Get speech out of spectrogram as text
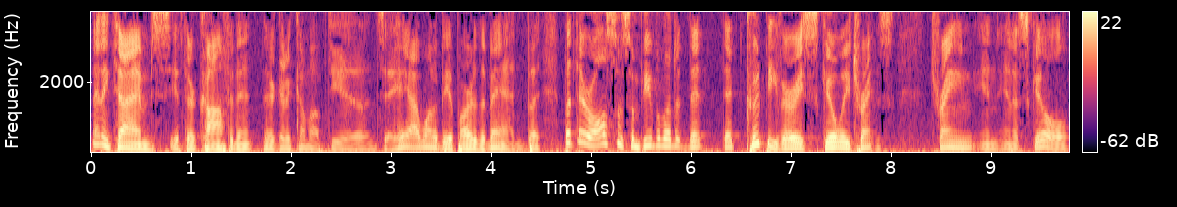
many times, if they're confident, they're going to come up to you and say, "Hey, I want to be a part of the band." But but there are also some people that that, that could be very skillly trained trained in, in a skill,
